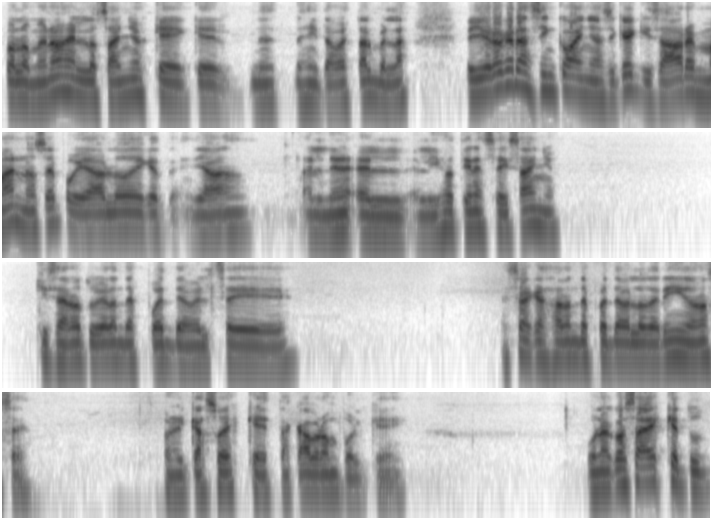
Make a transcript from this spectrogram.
Por lo menos en los años que, que ne- necesitaba estar, ¿verdad? Pero yo creo que eran cinco años, así que quizás ahora es más, no sé, porque ya hablo de que ya el, hijo tiene seis años. Quizás lo tuvieron después de haberse. Se casaron después de haberlo tenido, no sé. Pero el caso es que está cabrón porque una cosa es que tú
